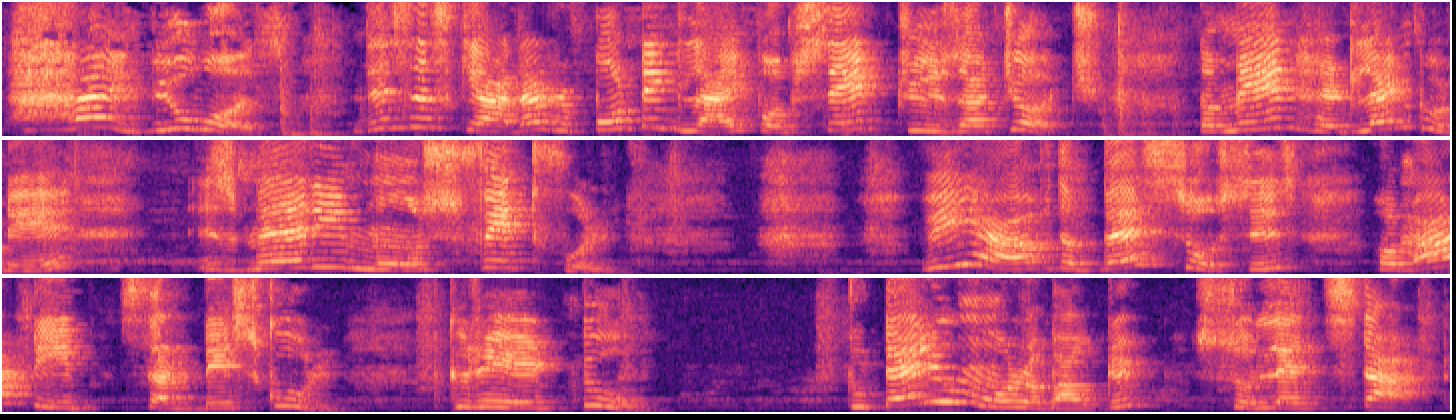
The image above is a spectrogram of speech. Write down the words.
Hi, viewers. This is Kiana reporting live from St. Theresa Church. The main headline today is Mary Most Faithful. We have the best sources from our team Sunday School, Grade 2. To tell you more about it, so let's start.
